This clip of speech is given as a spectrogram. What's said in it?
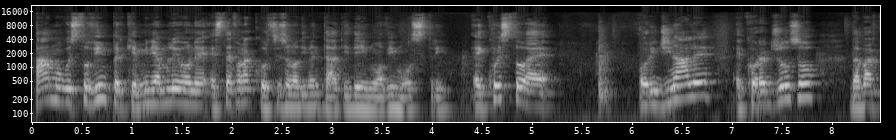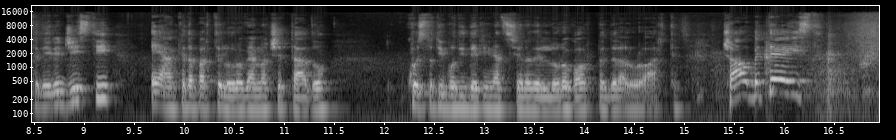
amo questo film perché Miriam Leone e Stefano Accorsi sono diventati dei nuovi mostri. E questo è originale, è coraggioso da parte dei registi e anche da parte loro che hanno accettato questo tipo di declinazione del loro corpo e della loro arte. Ciao, Bad Taste!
